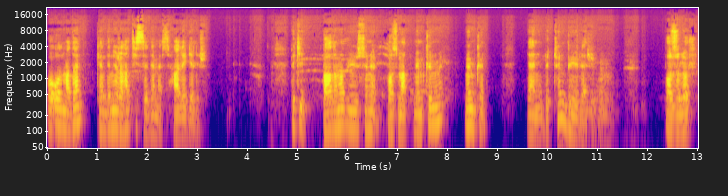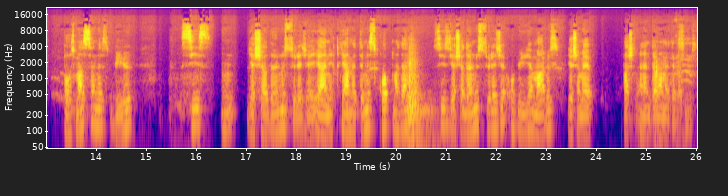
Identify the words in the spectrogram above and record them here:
O olmadan kendini rahat hissedemez hale gelir. Peki bağlama büyüsünü bozmak mümkün mü? Mümkün. Yani bütün büyüler bozulur. Bozmazsanız büyü siz yaşadığınız sürece yani kıyametiniz kopmadan siz yaşadığınız sürece o büyüye maruz yaşamaya başla, yani devam edersiniz.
